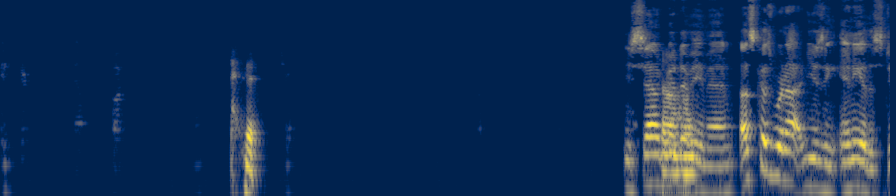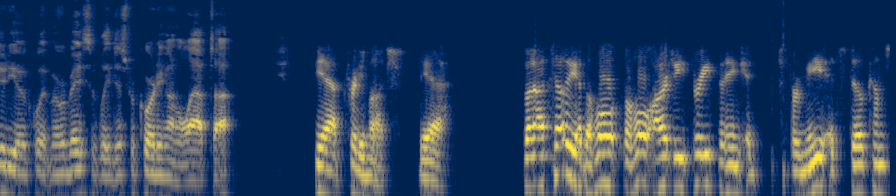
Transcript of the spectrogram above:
can hear me now. Fuck. you sound good to Uh-huh. me, man. That's because we're not using any of the studio equipment. We're basically just recording on a laptop. Yeah, pretty much. Yeah. But I'll tell you, the whole the whole RG three thing, it, for me, it still comes.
